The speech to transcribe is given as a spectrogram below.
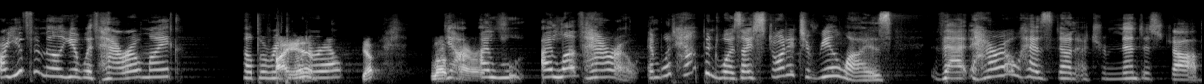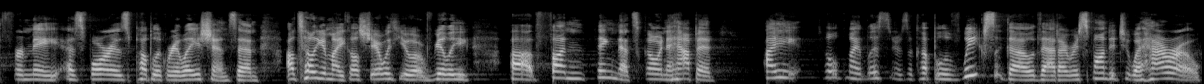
are you familiar with HARO, Mike? help a reporter I am. out? Yep. Love yeah, HARO. I, I love HARO. And what happened was I started to realize that HARO has done a tremendous job for me as far as public relations. And I'll tell you, Mike, I'll share with you a really uh, fun thing that's going to happen. I told my listeners a couple of weeks ago that I responded to a HARO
